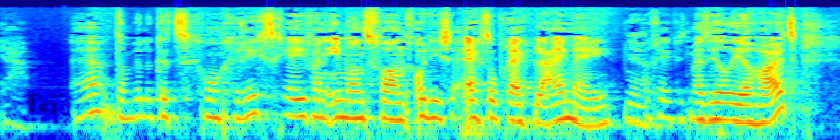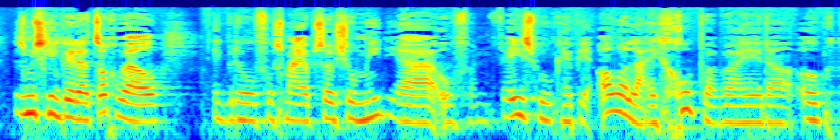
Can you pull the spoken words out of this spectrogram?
Ja, hè, dan wil ik het gewoon gericht geven aan iemand van, oh die is er echt oprecht blij mee. Ja. Dan geef je het met heel je hart. Dus misschien kun je daar toch wel, ik bedoel volgens mij op social media of een Facebook heb je allerlei groepen waar je dan ook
